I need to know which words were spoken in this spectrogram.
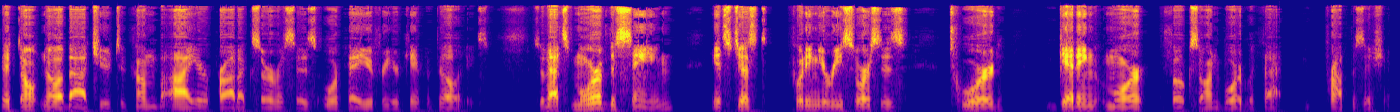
that don't know about you to come buy your product services or pay you for your capabilities. So that's more of the same. It's just putting your resources toward getting more folks on board with that proposition.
